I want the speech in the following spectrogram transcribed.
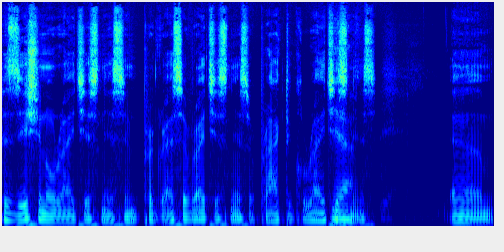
positional righteousness and progressive righteousness or practical righteousness. Um,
